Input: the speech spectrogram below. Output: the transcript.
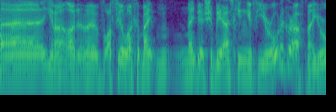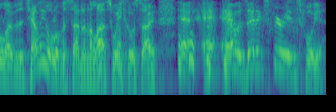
uh, you know, I don't know. If, I feel like I may, maybe I should be asking you for your autograph, mate. You're all over the tally all of a sudden in the last week or so. How, how, how was that experience for you?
